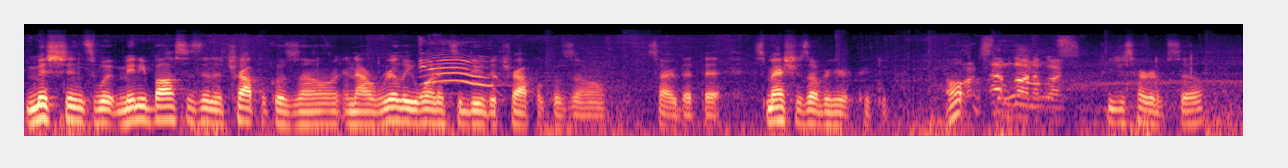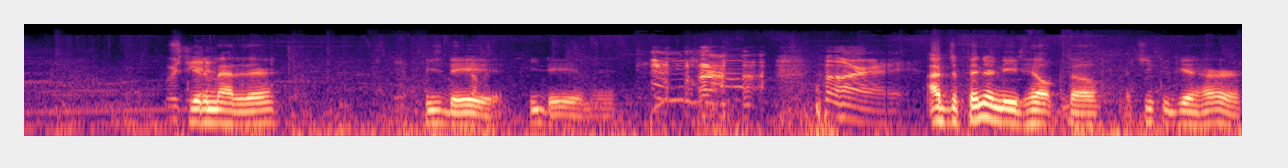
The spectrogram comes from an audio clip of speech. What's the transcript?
missions with mini bosses in the tropical zone, and I really wanted to do the tropical zone. Sorry about that. Smasher's over here, Cookie. Oh, I'm going, I'm going. he just hurt himself. Where's Get him at? out of there. He's dead. He dead, man. Alright. Our defender need help though. If you could get her.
